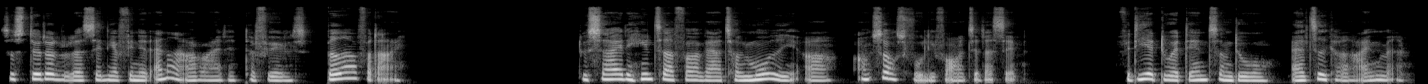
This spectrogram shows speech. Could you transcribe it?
så støtter du dig selv i at finde et andet arbejde, der føles bedre for dig. Du sørger i det hele taget for at være tålmodig og omsorgsfuld i forhold til dig selv. Fordi at du er den, som du altid kan regne med.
